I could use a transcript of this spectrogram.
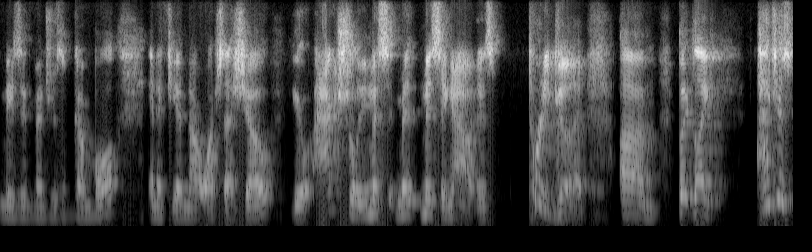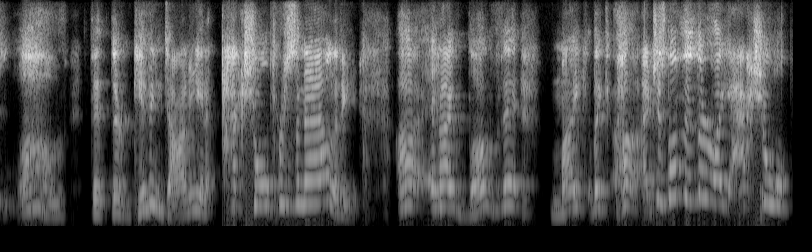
Amazing Adventures of Gumball. And if you have not watched that show, you're actually miss, missing out. Is pretty good. Um, but like. I just love that they're giving Donnie an actual personality. Uh, and I love that Mike, like, uh, I just love that they're like actual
